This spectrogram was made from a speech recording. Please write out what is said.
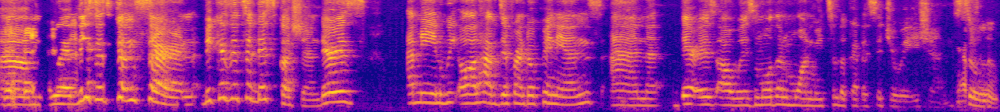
Um, where this is concerned, because it's a discussion. There is, I mean, we all have different opinions, and there is always more than one way to look at a situation. Absolutely. So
